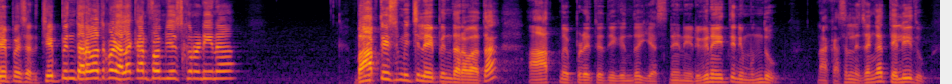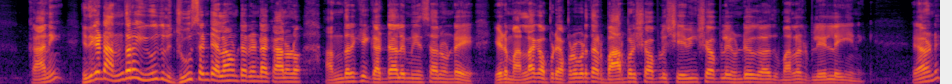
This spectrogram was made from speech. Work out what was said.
చెప్పేశాడు. చెప్పిన తర్వాత కూడా ఎలా కన్ఫర్మ్ చేసుకున్నాడు ఈయన? బాప్తీసం ఇచ్చి లేపిన తర్వాత ఆత్మ ఎప్పుడైతే దిగిందో ఎస్ నేను ఎరుగనైతే నీ ముందు. నాకు అసలు నిజంగా తెలియదు కానీ ఎందుకంటే అందరూ యూజులు జ్యూస్ అంటే ఎలా ఉంటారండి ఆ కాలంలో? అందరికీ గడ్డాలు మీసాలు ఉండే ఇక్కడ మళ్ళాగా అప్పుడు ఎప్పుడు పడతారు? బార్బర్ షాపులు షేవింగ్ షాపులు ఉండేవి కాదు. మళ్ళీ బ్లేడ్లు అయ్యి ఏమండి?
